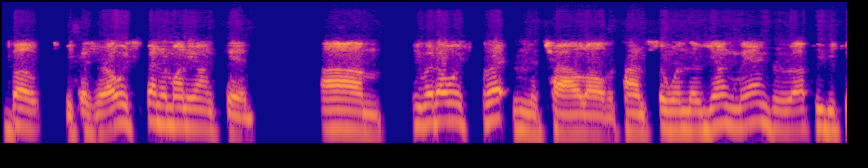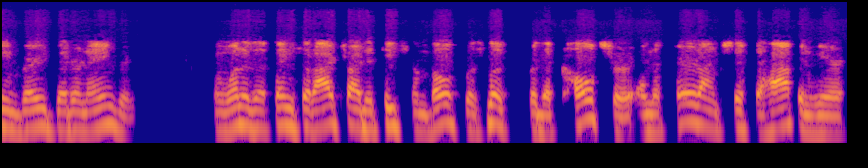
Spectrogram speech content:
boats because you're always spending money on kids. Um, he would always threaten the child all the time. So when the young man grew up, he became very bitter and angry. And one of the things that I tried to teach them both was look, for the culture and the paradigm shift to happen here,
